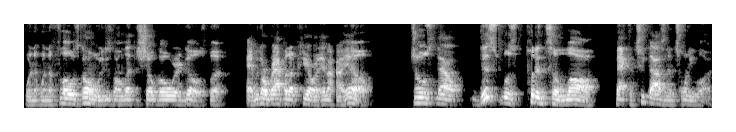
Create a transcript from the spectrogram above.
when the, when the flow is going, we just gonna let the show go where it goes. But hey, we're gonna wrap it up here on NIL. Jules, now this was put into law back in 2021,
